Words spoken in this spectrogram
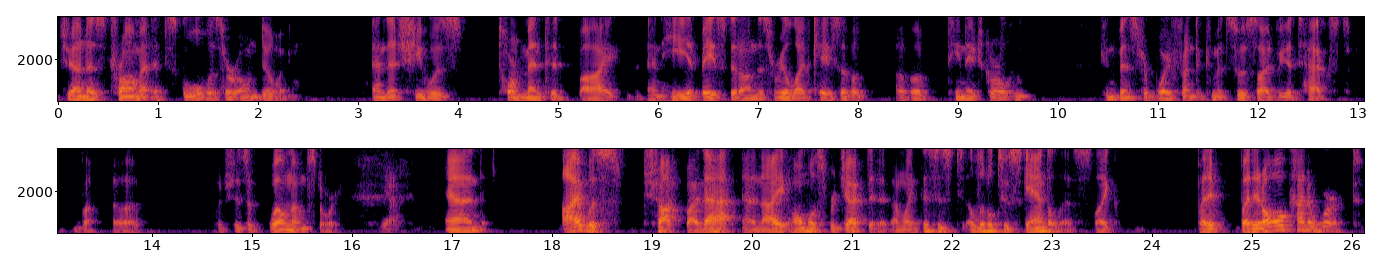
Jenna's trauma at school was her own doing and that she was tormented by and he had based it on this real life case of a of a teenage girl who convinced her boyfriend to commit suicide via text but uh, which is a well-known story yeah and i was shocked by that and i almost rejected it i'm like this is a little too scandalous like but it but it all kind of worked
